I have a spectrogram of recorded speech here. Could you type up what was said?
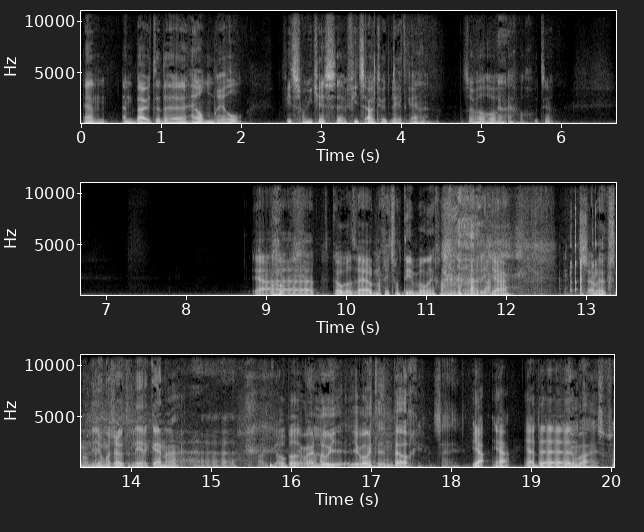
En, en buiten de helm, bril, fietshondjes, eh fietsauto leert kennen. Dat is wel echt wel goed, ja. Ja, Oh. eh, ik hoop dat wij ook nog iets van teambuilding gaan doen eh, dit jaar. Het zou leuk zijn om de jongens ook te leren kennen. Eh, ik hoop dat Ja, maar Louis, je woont in België, zei je. Ja, ja, ja, de, Jumbo-huis of zo.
